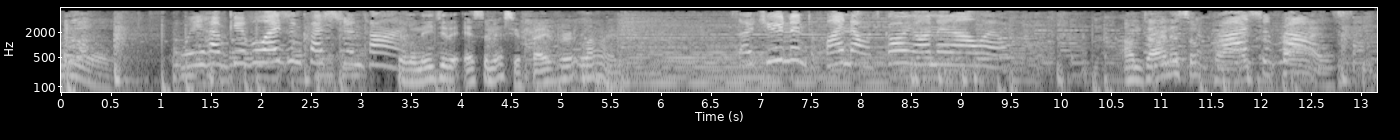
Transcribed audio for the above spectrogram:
We have giveaways and question time. It'll need you to SMS your favourite line. So tune in to find out what's going on in our world. On Dinosaur Prize Surprise. Surprise.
